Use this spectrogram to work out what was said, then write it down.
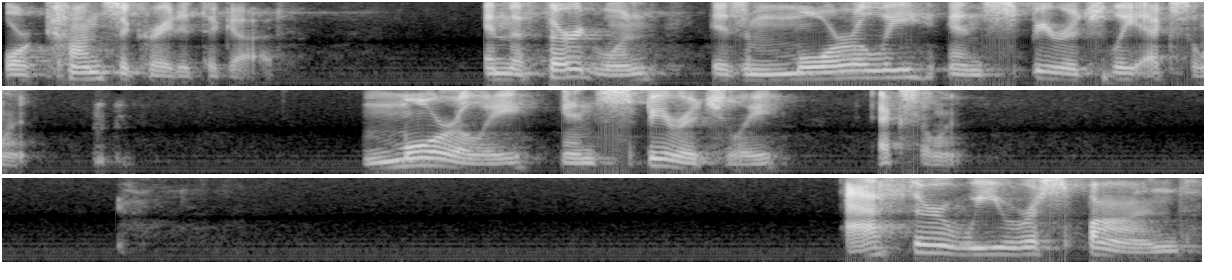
or consecrated to God. And the third one is morally and spiritually excellent. morally and spiritually excellent. After we respond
